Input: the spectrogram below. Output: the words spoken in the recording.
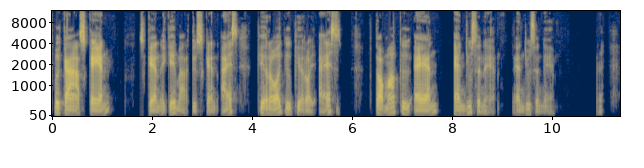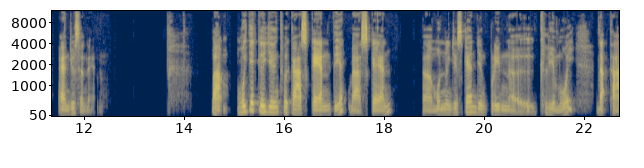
ធ្វើការ scan scan អីគេបាទគឺ scan s ភាគរយគឺភាគរយ s បន្ទាប់មកគឺ n n username n username n username បាទមួយទៀតគឺយើងធ្វើការ scan ទៀតបាទ scan មុននឹងយើង scan យើង print នៅ clear មួយដាក់ថា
